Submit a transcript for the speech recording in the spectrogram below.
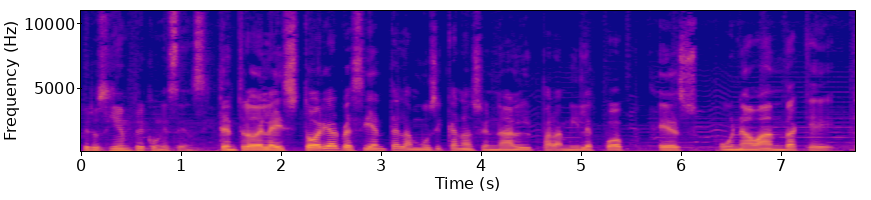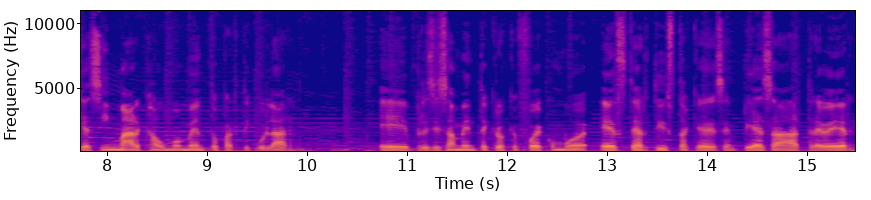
pero siempre con esencia. Dentro de la historia reciente la música nacional, para mí Le Pop es una banda que, que sí marca un momento particular. Eh, precisamente creo que fue como este artista que se empieza a atrever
